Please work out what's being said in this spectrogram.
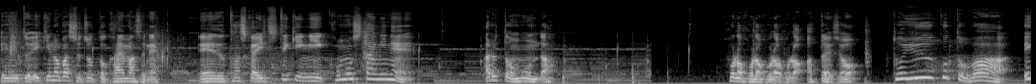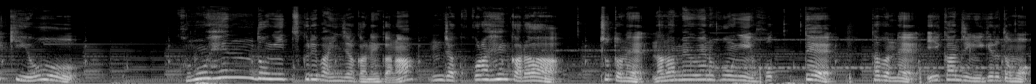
えーと、駅の場所ちょっと変えますね。えーと、確か位置的に、この下にね、あると思うんだ。ほらほらほらほら、あったでしょ？ということは、駅を、この辺度に作ればいいんじゃかねえかな？ん？じゃ、ここら辺から、ちょっとね、斜め上の方に掘って、多分ね、いい感じにいけると思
